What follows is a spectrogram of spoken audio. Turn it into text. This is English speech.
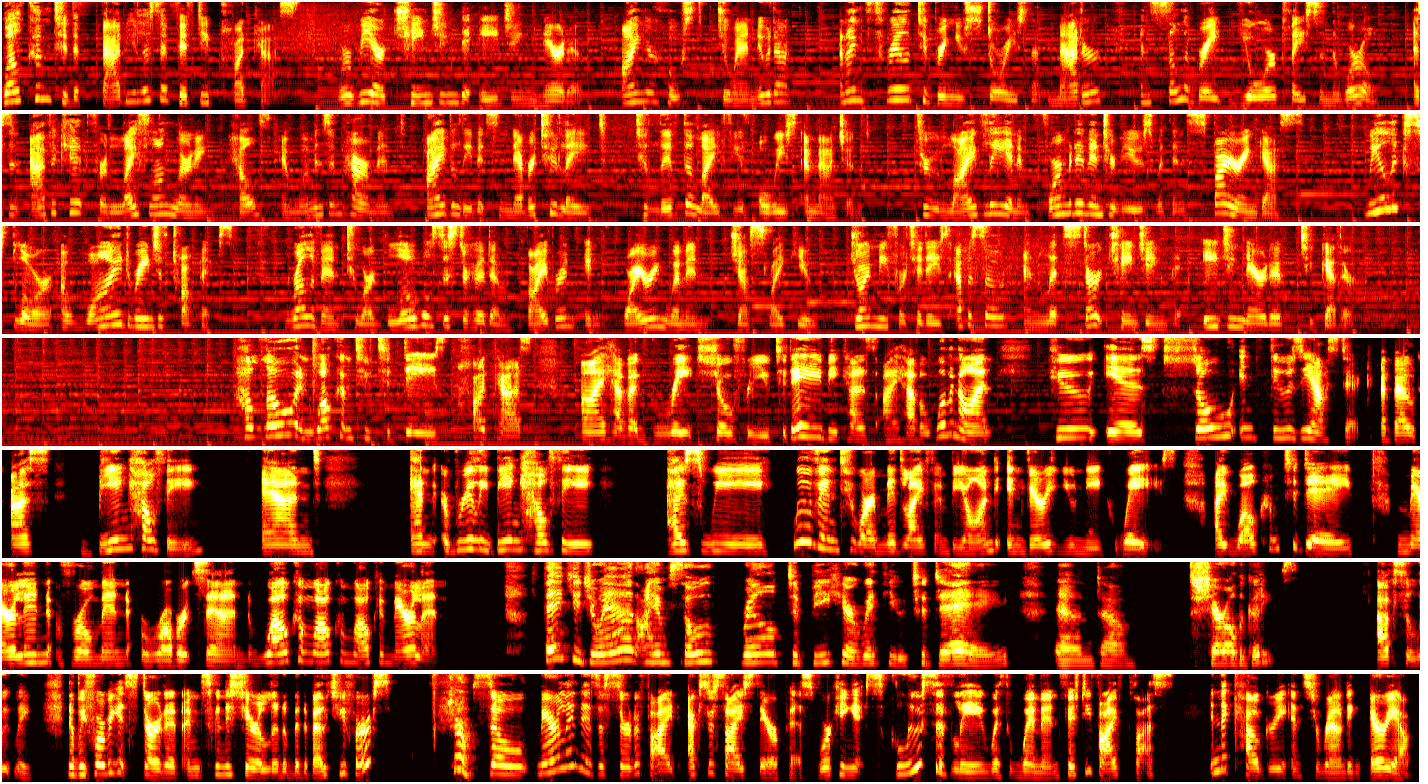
Welcome to the Fabulous at 50 podcast, where we are changing the aging narrative. I'm your host, Joanne Newduck, and I'm thrilled to bring you stories that matter and celebrate your place in the world. As an advocate for lifelong learning, health, and women's empowerment, I believe it's never too late to live the life you've always imagined. Through lively and informative interviews with inspiring guests, we'll explore a wide range of topics relevant to our global sisterhood of vibrant, inquiring women just like you. Join me for today's episode and let's start changing the aging narrative together. Hello, and welcome to today's podcast. I have a great show for you today because I have a woman on who is so enthusiastic about us being healthy and and really being healthy as we move into our midlife and beyond in very unique ways. I welcome today Marilyn Vrooman Robertson. Welcome, welcome, welcome, Marilyn. Thank you, Joanne. I am so thrilled to be here with you today and um, to share all the goodies. Absolutely. Now, before we get started, I'm just going to share a little bit about you first. Sure. So, Marilyn is a certified exercise therapist working exclusively with women 55 plus in the Calgary and surrounding area.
